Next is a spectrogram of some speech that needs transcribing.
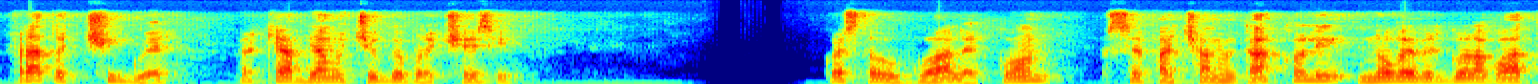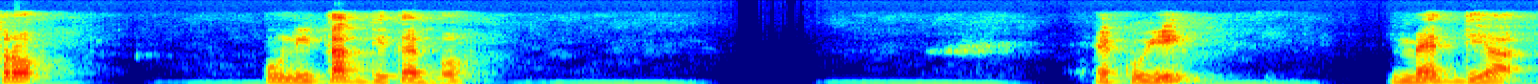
fratto 5 perché abbiamo 5 processi. Questo è uguale con se facciamo i calcoli 9,4 unità di tempo. E qui media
